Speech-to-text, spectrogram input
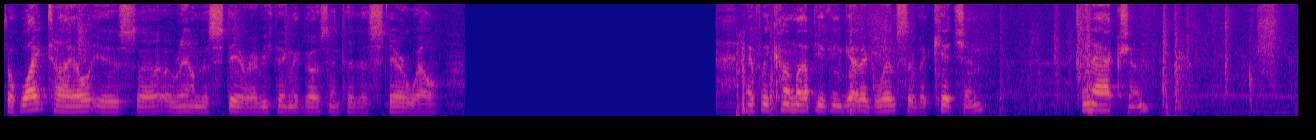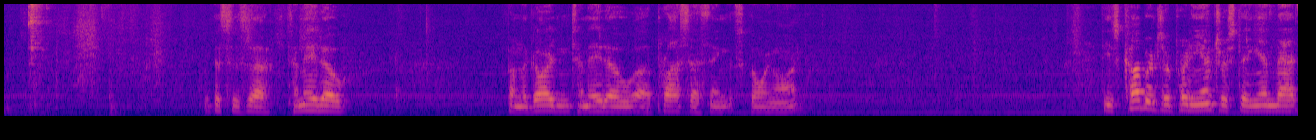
The white tile is uh, around the stair, everything that goes into the stairwell. If we come up, you can get a glimpse of the kitchen in action. This is a tomato from the garden, tomato uh, processing that's going on. These cupboards are pretty interesting in that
